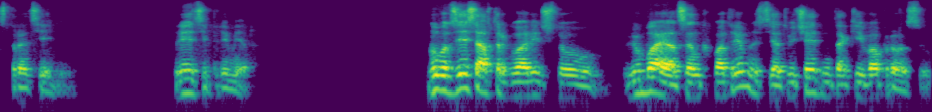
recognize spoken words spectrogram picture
стратегией. Третий пример. Ну вот здесь автор говорит, что любая оценка потребностей отвечает на такие вопросы.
